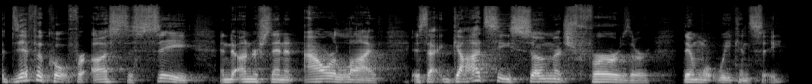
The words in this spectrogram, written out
difficult for us to see and to understand in our life is that God sees so much further than what we can see.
